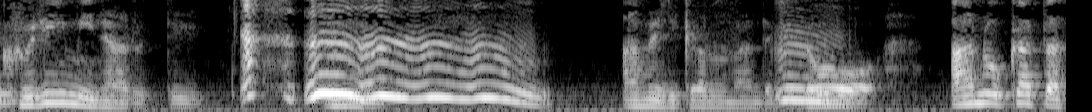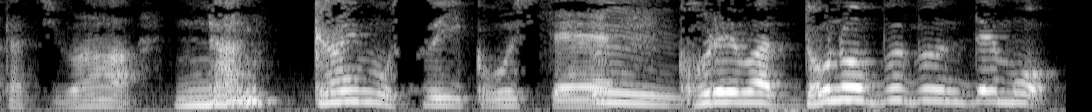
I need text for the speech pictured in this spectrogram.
クリミナルっていううんうんうんうん。アメリカのなんだけど、あの方たちは何回も遂行して、うん。これはどの部分でも、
